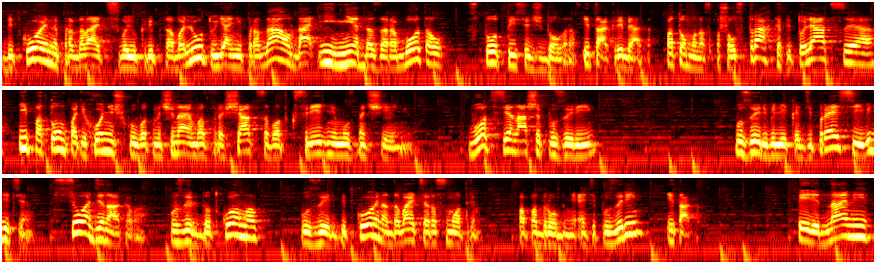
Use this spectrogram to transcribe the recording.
биткоины, продавать свою криптовалюту, я не продал, да, и не дозаработал 100 тысяч долларов. Итак, ребята, потом у нас пошел страх, капитуляция, и потом потихонечку вот начинаем возвращаться вот к среднему значению. Вот все наши пузыри. Пузырь Великой депрессии, видите, все одинаково. Пузырь доткомов, пузырь биткоина. Давайте рассмотрим поподробнее эти пузыри. Итак, перед нами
